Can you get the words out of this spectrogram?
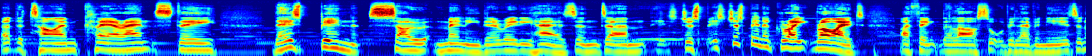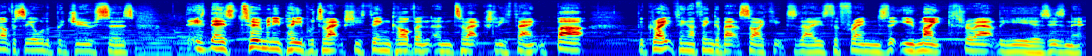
at the time, Claire Anstey. There's been so many there really has and um, it's just it's just been a great ride i think the last sort of 11 years and obviously all the producers. There's- too many people to actually think of and, and to actually thank but the great thing i think about psychic today is the friends that you make throughout the years isn't it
